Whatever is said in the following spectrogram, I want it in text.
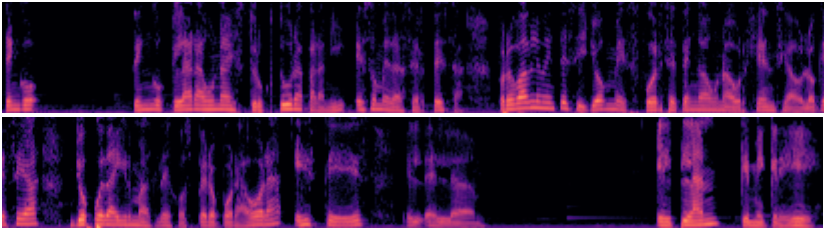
tengo tengo clara una estructura para mí, eso me da certeza. Probablemente si yo me esfuerce, tenga una urgencia o lo que sea, yo pueda ir más lejos, pero por ahora este es el, el, uh, el plan que me creé.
